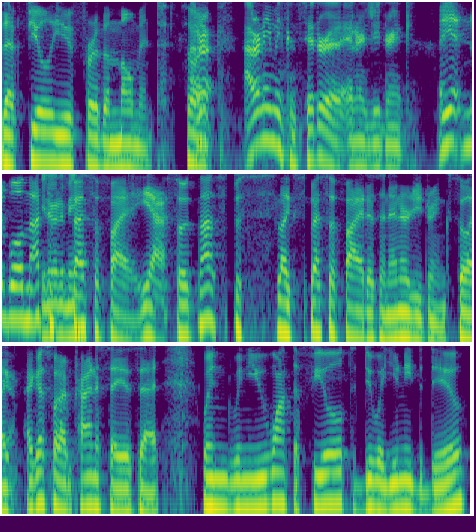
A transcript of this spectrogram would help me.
that fuel you for the moment so I like don't, I don't even consider it an energy drink. yeah well not You know to what I mean? specify it yeah so it's not spec- like specified as an energy drink so like Yeah. i guess what i'm trying to say is that when when you want the fuel to do what you need to do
